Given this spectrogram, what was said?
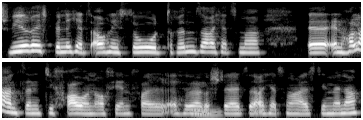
schwierig, bin ich jetzt auch nicht so drin, sage ich jetzt mal. Äh, in Holland sind die Frauen auf jeden Fall äh, höher mhm. gestellt, sage ich jetzt mal, als die Männer.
